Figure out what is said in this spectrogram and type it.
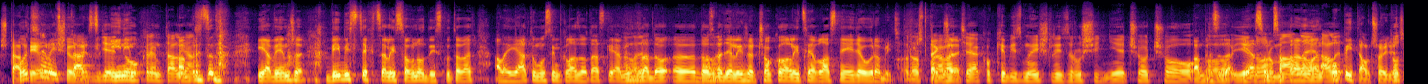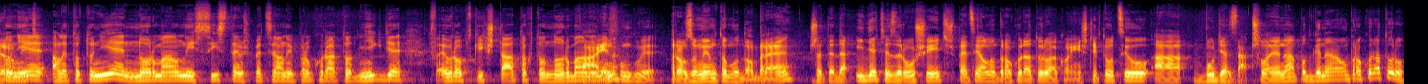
štáty Poďte mi štát, kde je to okrem Talianska. Ja viem, že vy by ste chceli so mnou diskutovať, ale ja tu musím klásť otázky, aby sme sa do, e, dozvedeli, že čo koalícia vlastne ide urobiť. Rozprávate, Takže, ako keby sme išli zrušiť niečo, čo Pán predseda, je ja normálne. som sa práve len ale opýtal, čo idete toto robiť. Nie, ale toto nie je normálny systém, špeciálny prokurátor. Nikde v európskych štátoch to normálne Fajn. nefunguje. Rozumiem tomu dobre, že teda idete zrušiť špeciálnu prokuratúru ako inštitúciu a bude začlenená pod generálnu prokuratúru.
